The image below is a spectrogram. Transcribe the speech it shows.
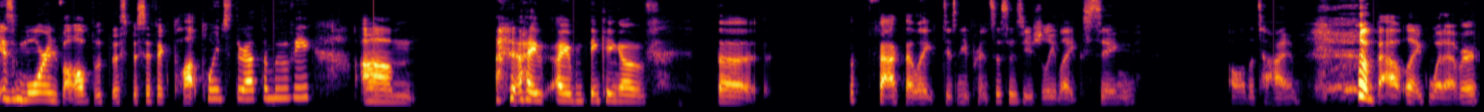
is more involved with the specific plot points throughout the movie. Um, I I'm thinking of the the fact that like Disney princesses usually like sing all the time about like whatever.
